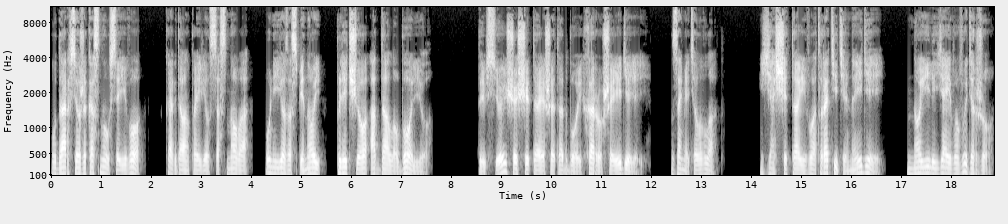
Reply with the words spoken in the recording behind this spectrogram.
Удар все же коснулся его. Когда он появился снова, у нее за спиной плечо отдало болью. «Ты все еще считаешь этот бой хорошей идеей?» – заметил Влад. «Я считаю его отвратительной идеей. Но или я его выдержу,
